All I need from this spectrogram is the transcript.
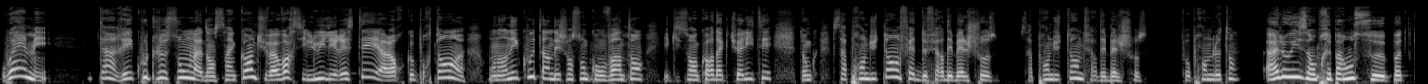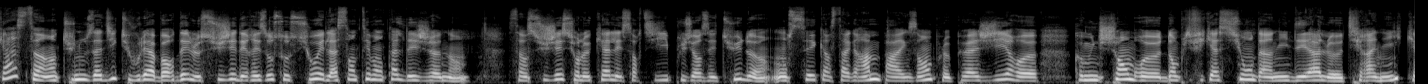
Ouais, mais Putain, réécoute le son là dans 5 ans, tu vas voir si lui il est resté. Alors que pourtant, on en écoute hein, des chansons qui ont 20 ans et qui sont encore d'actualité. Donc ça prend du temps en fait de faire des belles choses. Ça prend du temps de faire des belles choses. Faut prendre le temps. Aloïse, en préparant ce podcast, hein, tu nous as dit que tu voulais aborder le sujet des réseaux sociaux et de la santé mentale des jeunes. C'est un sujet sur lequel est sorti plusieurs études. On sait qu'Instagram, par exemple, peut agir euh, comme une chambre d'amplification d'un idéal tyrannique,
